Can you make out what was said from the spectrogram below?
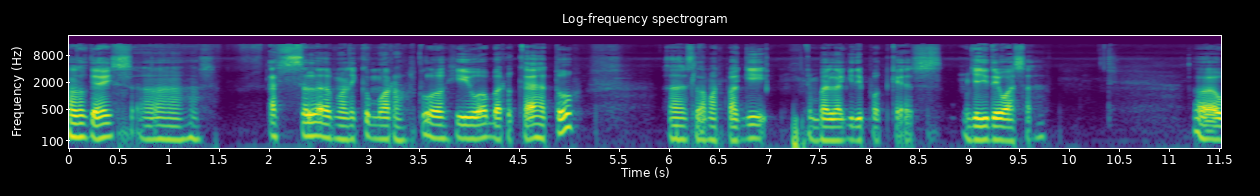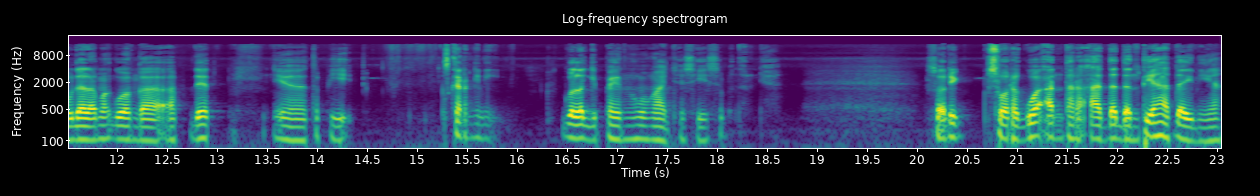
Halo guys, uh, assalamualaikum warahmatullahi wabarakatuh. Uh, selamat pagi, kembali lagi di podcast menjadi dewasa. Uh, udah lama gue nggak update, ya tapi sekarang ini gue lagi pengen ngomong aja sih sebenarnya. Sorry, suara gue antara ada dan tiada ini ya.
